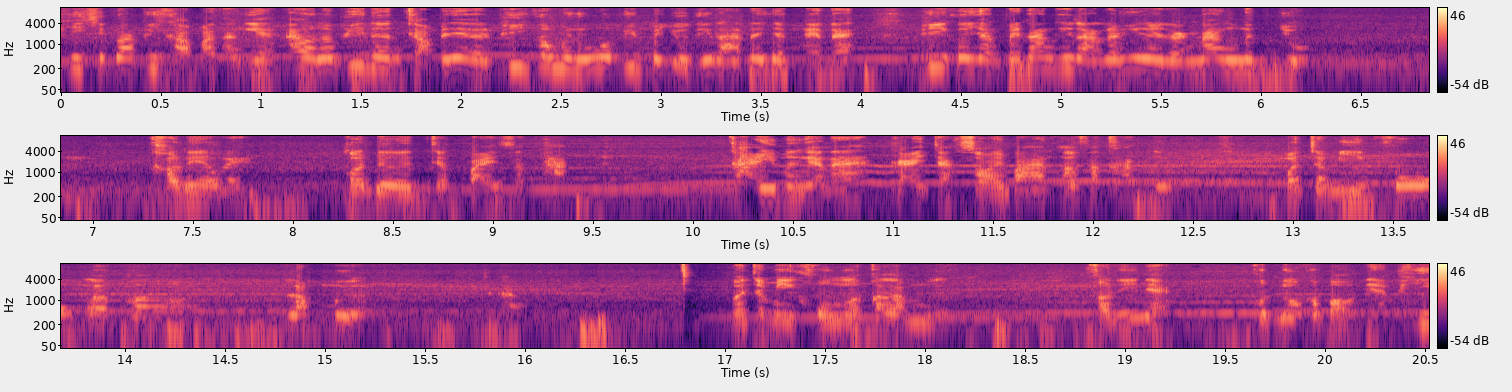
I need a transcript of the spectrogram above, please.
พี่คิดว่าพี่ขับมาทางเนี้ยอ้าวแล้วพี่เดินกลับได้ยังไงพี่ก็ไม่รู้ว่าพี่ไปอยู่ที่ร้านได้ยังไงนะพี่ก็ยังไปนั่งที่ร้านแล้วพี่ก็ยังนั่งนึกอยู่เขาเนี้ยเว้ยก็เดินกันไปสักพักหนึ่งไกลเหมือนกันนะไกลจากซอยบ้านเขาสักพักหนึ่งมันจะมีโค้งแล้วก็ลำเหมืองมันจะมีโค้งแล้วก็ลำเหมืองคราวนี้เนี่ย คุณนุ๊กเขาบอกเนี่ย พี่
